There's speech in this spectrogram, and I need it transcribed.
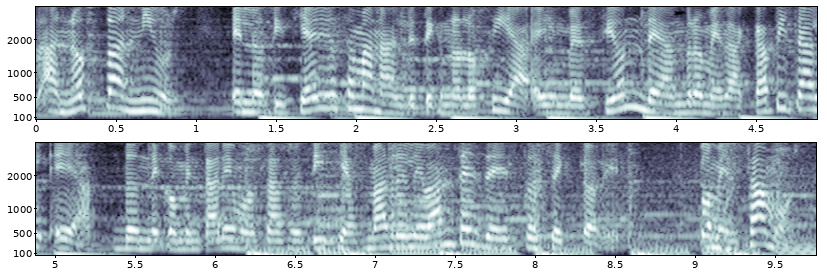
a Noctua News, el noticiario semanal de tecnología e inversión de Andromeda Capital EAF, donde comentaremos las noticias más relevantes de estos sectores. ¡Comenzamos!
